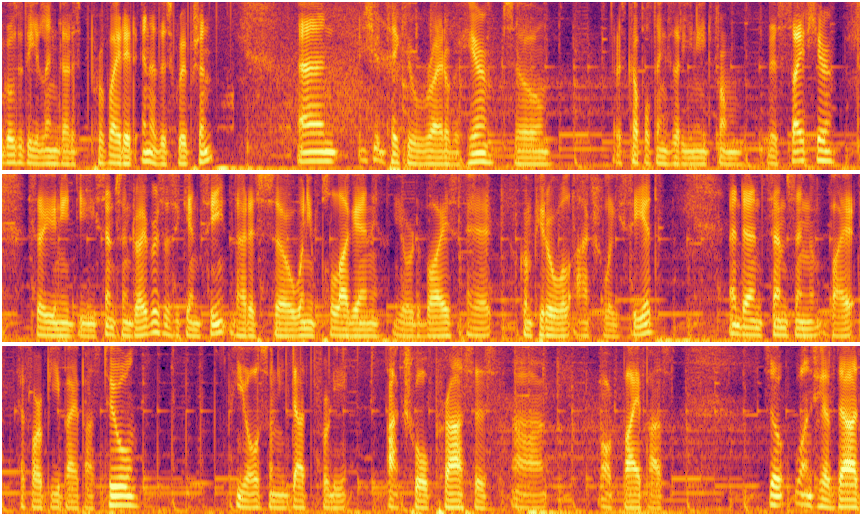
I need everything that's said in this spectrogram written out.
go to the link that is provided in the description and it should take you right over here. So there's a couple things that you need from this site here. So you need the Samsung drivers, as you can see. That is so when you plug in your device, a computer will actually see it. And then Samsung by FRP bypass tool. You also need that for the actual process uh, of bypass. So once you have that,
